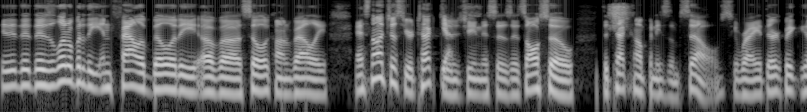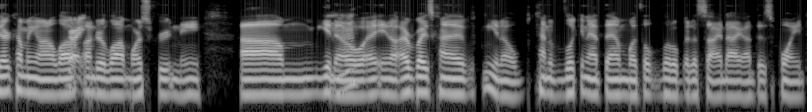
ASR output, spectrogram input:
it, uh, there's a little bit of the infallibility of uh, Silicon Valley. And it's not just your tech Yeah. geniuses; it's also the tech companies themselves, right? They're big, they're coming on a lot Right. under a lot more scrutiny. Um, you Mhm. know, uh, you know, everybody's kind of you know kind of looking at them with a little bit of side eye at this point.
